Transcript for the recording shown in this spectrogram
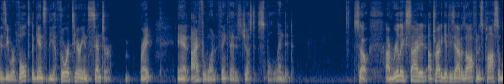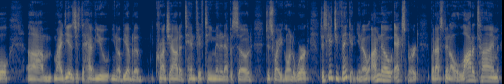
is a revolt against the authoritarian center, right? And I, for one, think that is just splendid. So I'm really excited. I'll try to get these out as often as possible. Um, my idea is just to have you, you know, be able to crunch out a 10, 15 minute episode just while you're going to work. Just get you thinking. You know, I'm no expert, but I've spent a lot of time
